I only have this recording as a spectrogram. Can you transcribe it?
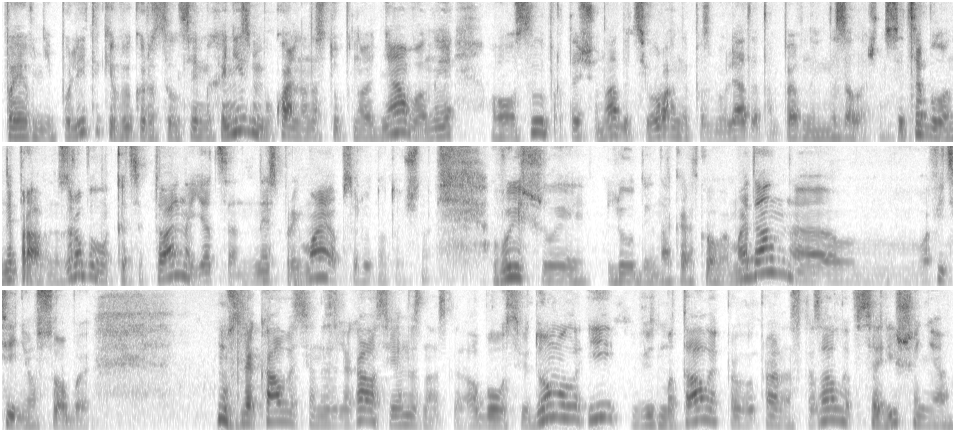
певні політики використали цей механізм. Буквально наступного дня вони оголосили про те, що треба ці органи позбавляти там певної незалежності. Це було неправильно зроблено, концептуально. Я це не сприймаю абсолютно точно. Вийшли люди на картковий майдан, е- офіційні особи. Ну, злякалися, не злякалися, я не знаю, сказав, або усвідомили і відмотали, як ви правильно сказали, все рішення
